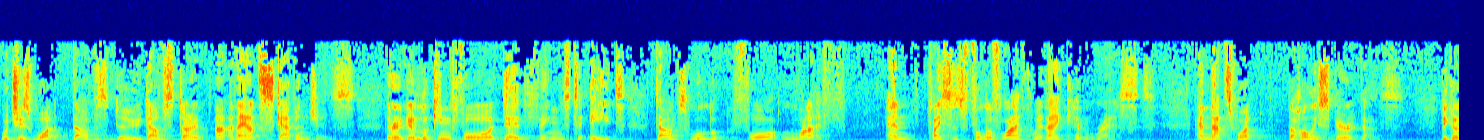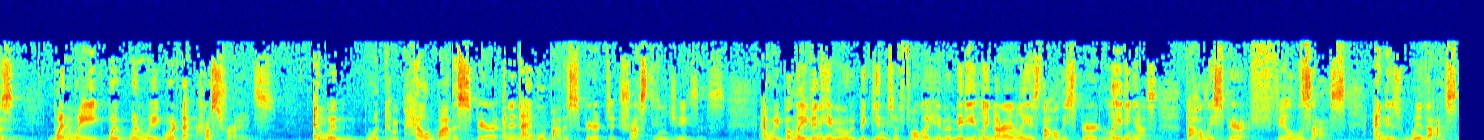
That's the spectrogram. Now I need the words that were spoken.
which is what doves do. Doves don't, uh, they aren't scavengers. They don't go looking for dead things to eat. Doves will look for life and places full of life where they can rest. And that's what the Holy Spirit does. Because when, we, when we, we're at that crossroads and we're, we're compelled by the Spirit and enabled by the Spirit to trust in Jesus, and we believe in Him and we begin to follow Him, immediately not only is the Holy Spirit leading us, the Holy Spirit fills us and is with us.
